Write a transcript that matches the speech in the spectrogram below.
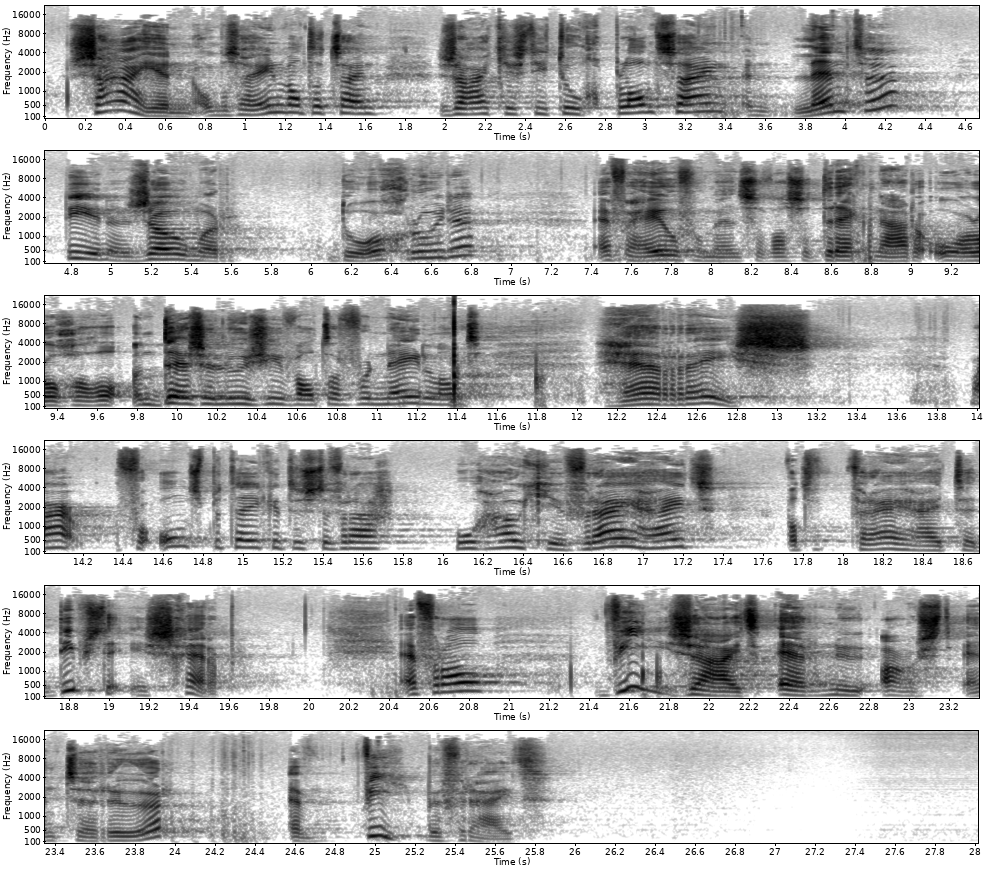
zaaien om ons heen. Want het zijn zaadjes die toen geplant zijn, een lente die in een zomer doorgroeide. En voor heel veel mensen was het direct na de oorlog al een desillusie wat er voor Nederland herrees. Maar voor ons betekent dus de vraag, hoe houd je vrijheid, wat vrijheid ten diepste is, scherp? En vooral, wie zaait er nu angst en terreur en wie bevrijdt?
